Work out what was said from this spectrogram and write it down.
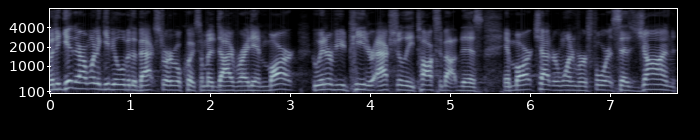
But to get there, I want to give you a little bit of backstory real quick. So I'm going to dive right in. Mark, who interviewed Peter, actually talks about this. In Mark chapter 1, verse 4, it says, John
